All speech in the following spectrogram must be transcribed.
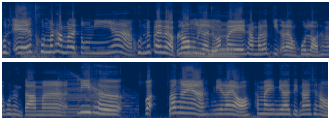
คุณเอสคุณมาทำอะไรตรงนี้อะคุณไม่ไปแบบล่องเรือหรือว่าไปทำภารกิจอะไรของคุณหรอทำไมคุณถึงตามมา นี่เธอว่าว่าไงอะ มีอะไรหรอทำไมมีอะไรติดหน้าฉันหรอ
